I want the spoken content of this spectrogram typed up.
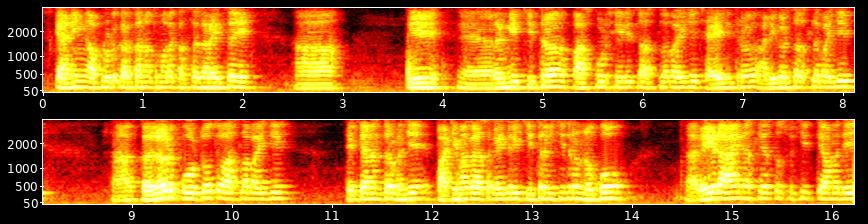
स्कॅनिंग अपलोड करताना तुम्हाला कसं करायचं आहे ते रंगीत चित्र पासपोर्ट शैलीचं असलं पाहिजे छायाचित्र अलीकडचं असलं पाहिजे. कलर्ड फोटो तो असला पाहिजे. त्याच्यानंतर म्हणजे पाठीमागं असं काहीतरी चित्रविचित्र नको. रेड आय नसल्याचं सूचित त्यामध्ये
